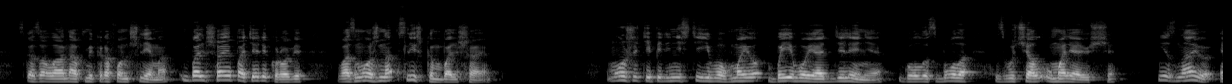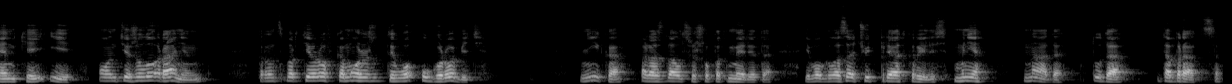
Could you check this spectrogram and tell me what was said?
— сказала она в микрофон шлема. «Большая потеря крови. Возможно, слишком большая. Можете перенести его в мое боевое отделение. Голос Бола звучал умоляюще. Не знаю, НКИ. Он тяжело ранен. Транспортировка может его угробить. Ника, раздался шепот Мерита. Его глаза чуть приоткрылись. Мне надо туда добраться.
